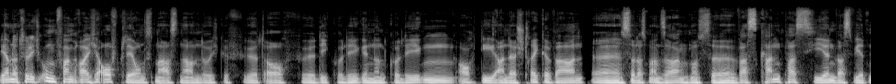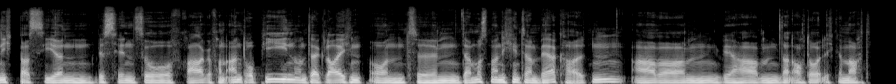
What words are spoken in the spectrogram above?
Wir haben natürlich umfangreiche Aufklärungsmaßnahmen durchgeführt, auch für die Kolleginnen und Kollegen, auch die an der Strecke waren, äh, so dass man sagen muss, äh, was kann passieren, was wird nicht passieren, bis hin zur Frage von Andropien und dergleichen. Und ähm, da muss man nicht hinterm Berg halten, aber ähm, wir haben dann auch deutlich gemacht,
